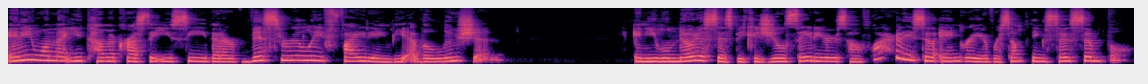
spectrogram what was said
Anyone that you come across that you see that are viscerally fighting the evolution and you will notice this because you'll say to yourself, why are they so angry over something so simple?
